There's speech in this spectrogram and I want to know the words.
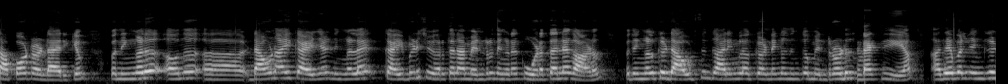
സപ്പോർട്ട് ഉണ്ടായിരിക്കും. അപ്പൊ നിങ്ങൾ ഒന്ന് ഡൗൺ ആയി കഴിഞ്ഞാൽ നിങ്ങളെ കൈപിടിച്ച് ഉയർത്താൻ ആ മെന്റർ നിങ്ങളുടെ കൂടെ തന്നെ കാണും. അപ്പൊ നിങ്ങൾക്ക് ഡൗട്ട്സും കാര്യങ്ങളൊക്കെ ഉണ്ടെങ്കിൽ നിങ്ങൾക്ക് മെന്ററോട് കോൺടാക്ട് ചെയ്യാം. അതേപോലെ നിങ്ങൾക്ക്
